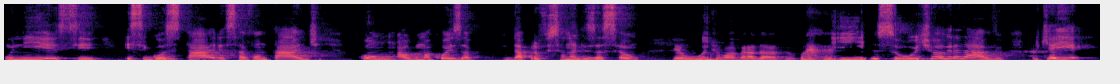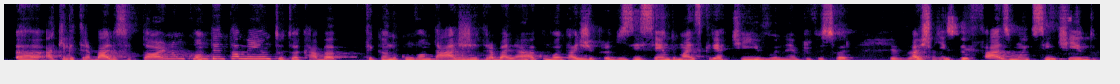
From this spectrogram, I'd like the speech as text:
unir esse, esse gostar, essa vontade com alguma coisa da profissionalização. É útil e, ou agradável? Isso, útil ou agradável. Porque aí uh, aquele trabalho se torna um contentamento, tu acaba ficando com vontade de trabalhar, com vontade de produzir, sendo mais criativo, né, professor? Exatamente. Acho que isso faz muito sentido.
